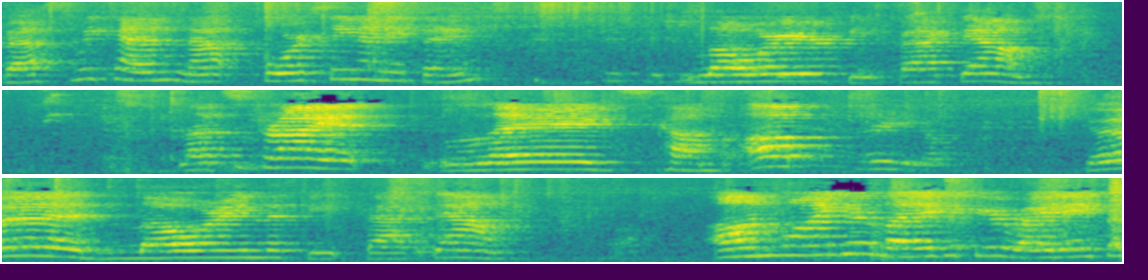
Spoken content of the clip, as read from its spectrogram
best we can, not forcing anything. Lower your feet back down. Let's try it. Legs come up. There you go. Good. Lowering the feet back down. Unwind your leg if your right ankle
